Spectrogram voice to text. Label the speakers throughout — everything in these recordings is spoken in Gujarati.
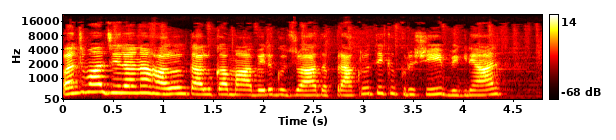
Speaker 1: પંચમહાલ જિલ્લાના હાલોલ તાલુકામાં આવેલ ગુજરાત પ્રાકૃતિક કૃષિ વિજ્ઞાન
